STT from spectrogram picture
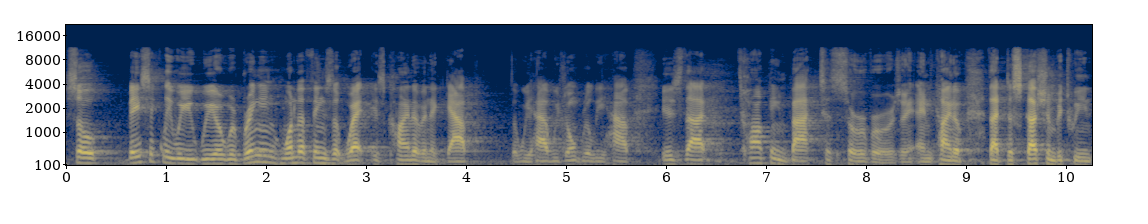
So basically, we, we are, we're bringing, one of the things that WET is kind of in a gap that we have, we don't really have, is that talking back to servers and, and kind of that discussion between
